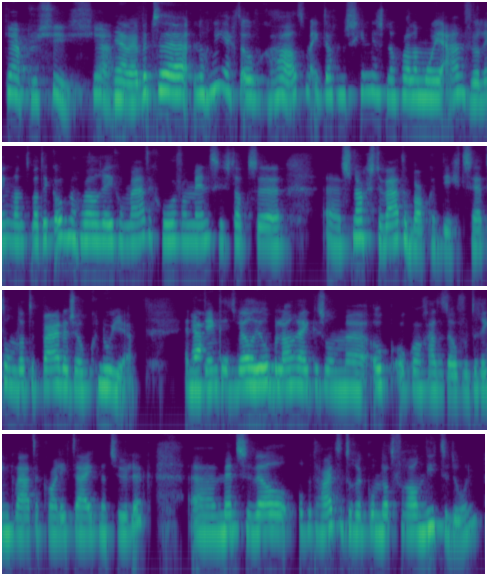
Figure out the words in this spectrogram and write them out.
Ja, precies. Ja. ja, we hebben het uh, nog niet echt over gehad, maar ik dacht misschien is het nog wel een mooie aanvulling. Want wat ik ook nog wel regelmatig hoor van mensen is dat ze uh, s'nachts de waterbakken dichtzetten, omdat de paarden zo knoeien. En ik denk dat het wel heel belangrijk is om, uh, ook, ook al gaat het over drinkwaterkwaliteit natuurlijk, uh, mensen wel op het hart te drukken om dat vooral niet te doen.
